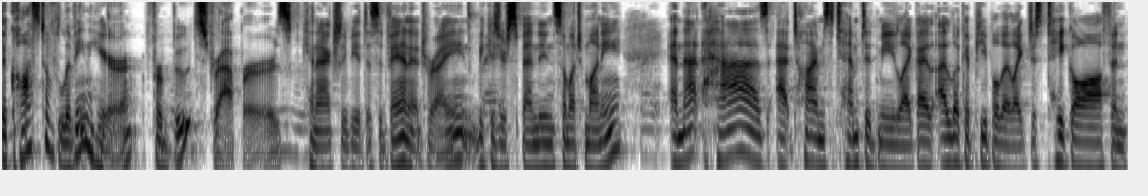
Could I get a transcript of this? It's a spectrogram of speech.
the cost of living here for mm-hmm. bootstrappers mm-hmm. can actually be a disadvantage, right? Because right. you're spending so much money. Right. And that has at times tempted me. Like I, I, look at people that like just take off and,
